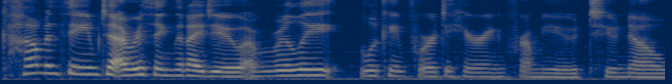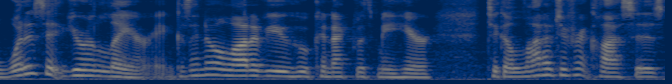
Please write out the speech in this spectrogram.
common theme to everything that I do. I'm really looking forward to hearing from you to know what is it you're layering because I know a lot of you who connect with me here take a lot of different classes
